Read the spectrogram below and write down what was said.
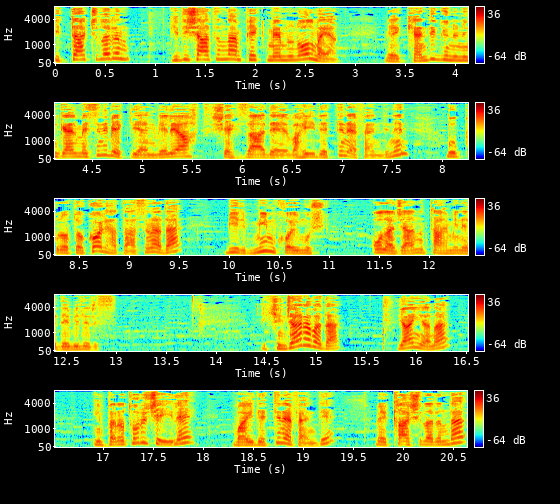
İttihatçıların gidişatından pek memnun olmayan ve kendi gününün gelmesini bekleyen Veliaht Şehzade Vahidettin Efendi'nin bu protokol hatasına da bir mim koymuş olacağını tahmin edebiliriz. İkinci arabada yan yana İmparatoriçe ile Vahidettin Efendi ve karşılarında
